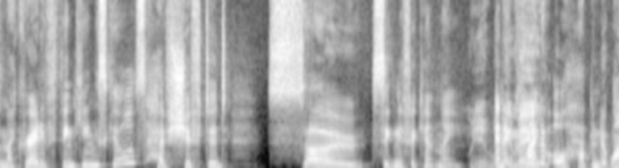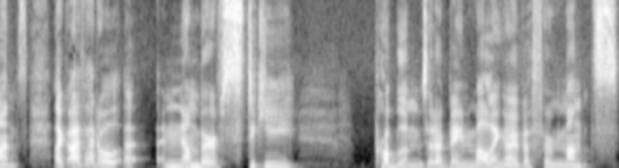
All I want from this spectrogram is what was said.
and my creative thinking skills have shifted so significantly. Well, yeah, and it kind mean? of all happened at once. Like I've had all a, a number of sticky problems that I've been mulling over for months.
